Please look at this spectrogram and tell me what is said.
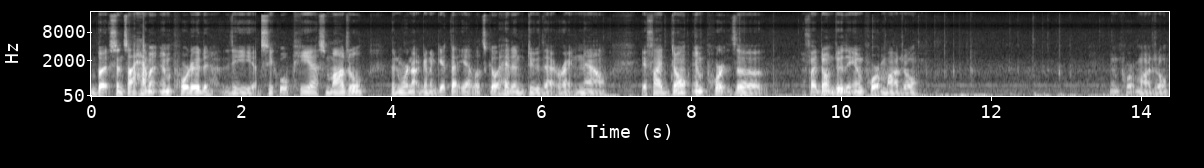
But since I haven't imported the SQL PS module, then we're not going to get that yet. Let's go ahead and do that right now. If I don't import the, if I don't do the import module, import module,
